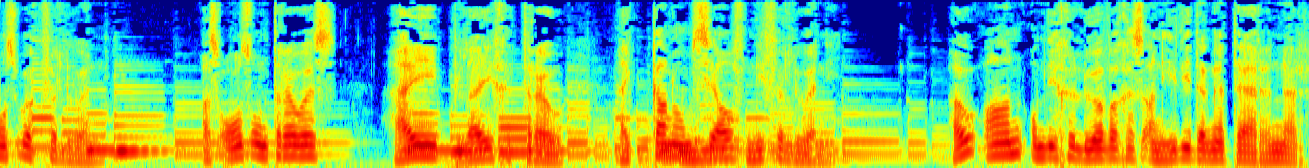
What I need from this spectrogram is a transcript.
ons ook verloon. As ons ontrou is, hy bly getrou. Hy kan homself nie verloon nie. Hou aan om die gelowiges aan hierdie dinge te herinner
